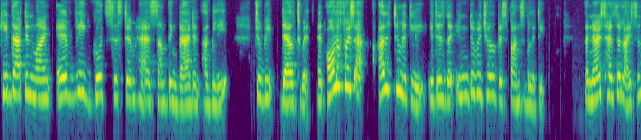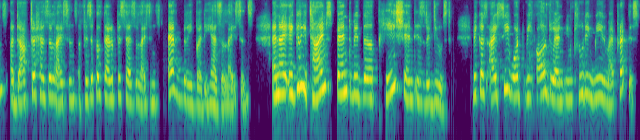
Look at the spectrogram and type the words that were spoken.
Keep that in mind. Every good system has something bad and ugly to be dealt with. And all of us are ultimately, it is the individual responsibility. A nurse has a license, a doctor has a license, a physical therapist has a license, everybody has a license. And I agree, time spent with the patient is reduced because I see what we all do, and including me in my practice.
